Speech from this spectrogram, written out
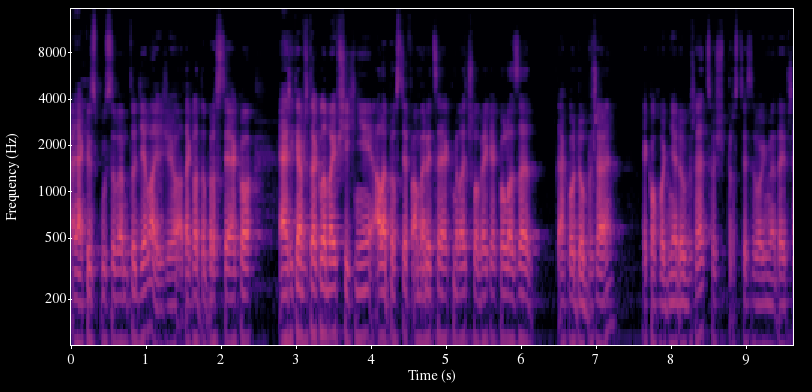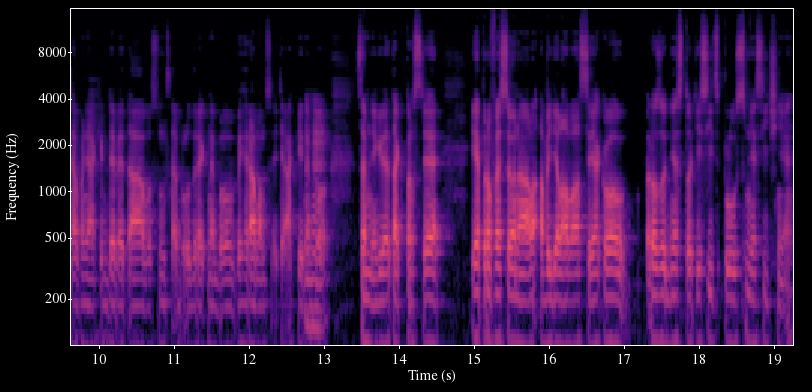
A nějakým způsobem to dělají, že jo. A takhle to prostě jako, já říkám, že to takhle mají všichni, ale prostě v Americe, jakmile člověk jako leze jako dobře, jako hodně dobře, což prostě se bavíme tady třeba o nějakým 9 a 8C boulderek, nebo vyhrávám svěťáky, nebo mm-hmm. jsem někde, tak prostě je profesionál a vydělává si jako rozhodně 100 tisíc plus měsíčně.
